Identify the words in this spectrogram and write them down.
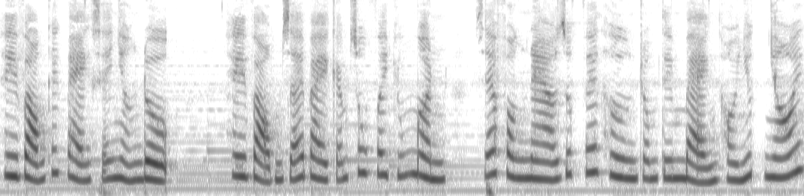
hy vọng các bạn sẽ nhận được. Hy vọng giải bày cảm xúc với chúng mình, sẽ phần nào giúp vết thương trong tim bạn thôi nhức nhói.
